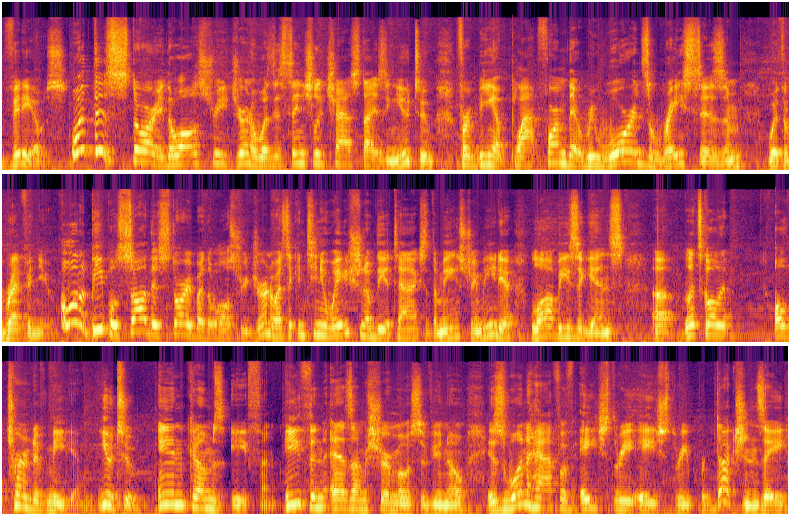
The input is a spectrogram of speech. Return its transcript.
videos. With this story, the Wall Street Journal was essentially chastising YouTube for being a platform that rewards racism with revenue. A lot of people saw this story by the Wall Street Journal as a continuation of the attacks at the mainstream media lobbies against, uh, let's call it alternative medium, YouTube. In comes Ethan. Ethan, as I'm sure most of you know, is one half of H3H3 Productions, a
